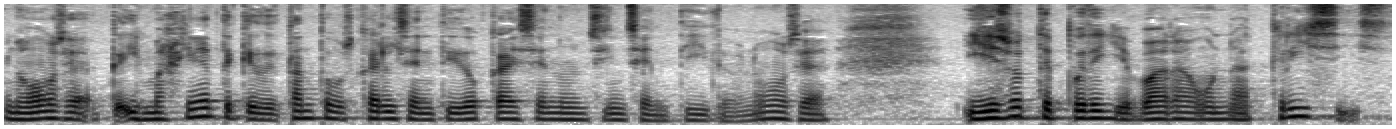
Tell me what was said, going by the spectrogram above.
¿No? O sea, imagínate que de tanto buscar el sentido caes en un sinsentido, ¿no? O sea, y eso te puede llevar a una crisis.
